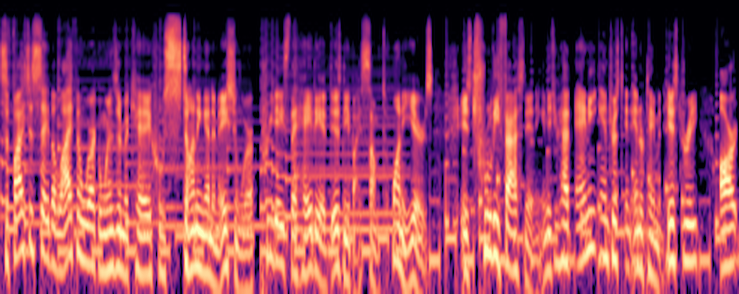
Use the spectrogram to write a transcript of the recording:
Suffice to say, the life and work of Winsor McCay, whose stunning animation work predates the heyday of Disney by some 20 years, is truly fascinating. And if you have any interest in entertainment history, art,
